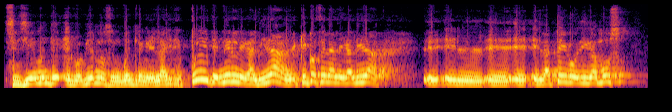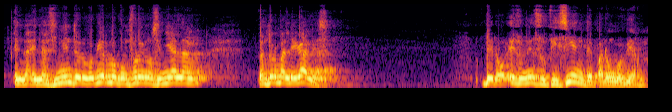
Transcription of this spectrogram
sencillamente el gobierno se encuentra en el aire. Puede tener legalidad. ¿Qué cosa es la legalidad? Eh, eh, el, apego, digamos, el, nacimiento del gobierno conforme lo señalan las normas legales. Pero eso no es suficiente para un gobierno.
